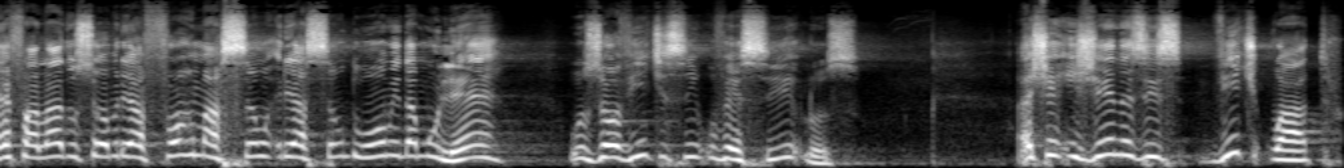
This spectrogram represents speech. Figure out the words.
é falado sobre a formação, a criação do homem e da mulher. Usou 25 versículos. Em Gênesis 24,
